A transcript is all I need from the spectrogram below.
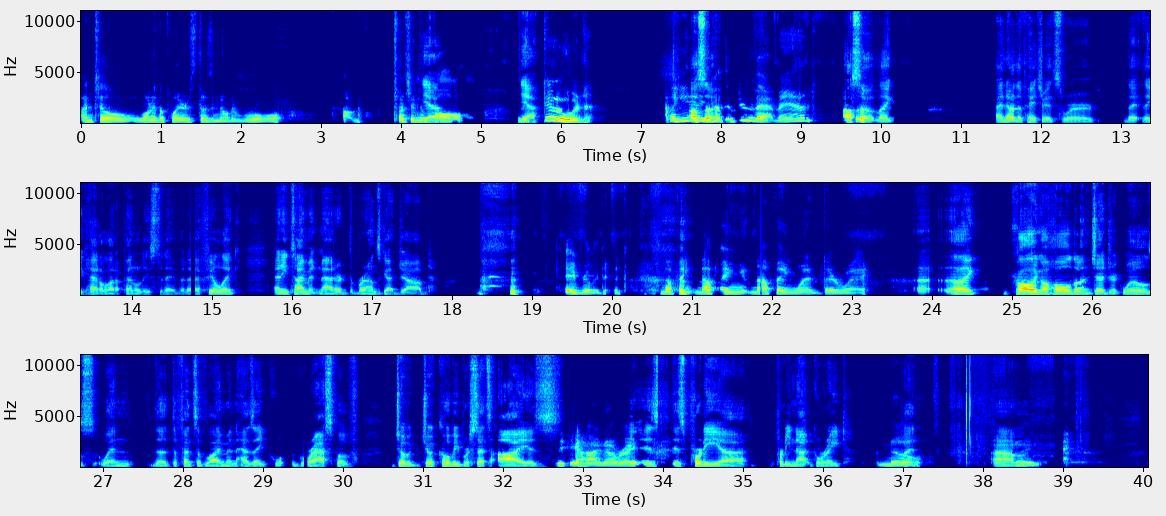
until one of the players doesn't know the rule, touching the Yeah. ball, Like, Yeah. dude. Like you didn't Also- even have to do that, man. Also, like, I know the Patriots were they, they had a lot of penalties today, but I feel like anytime it mattered, the Browns got jobbed. They really did. Nothing, nothing, nothing went their way. Uh, like calling a hold on Jedrick Wills when the defensive lineman has a gr- grasp of jo- Jacoby Brissett's eye is Yeah, I know, right? is is pretty uh pretty not great. No, but, Um, like,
